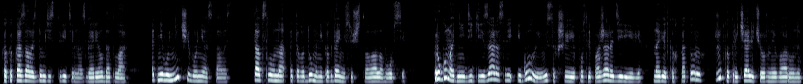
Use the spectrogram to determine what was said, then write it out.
Как оказалось, дом действительно сгорел дотла. От него ничего не осталось. Так, словно этого дома никогда и не существовало вовсе. Кругом одни дикие заросли и голые высохшие после пожара деревья, на ветках которых жутко кричали черные вороны,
